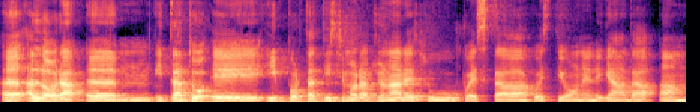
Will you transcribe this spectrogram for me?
Uh, allora, um, intanto è importantissimo ragionare su questa questione legata a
